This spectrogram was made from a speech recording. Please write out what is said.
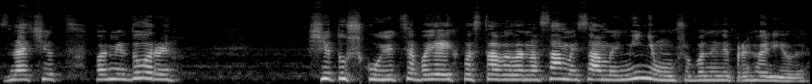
Значить, помідори ще тушкуються, бо я їх поставила на самий-самий мінімум, щоб вони не пригоріли.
